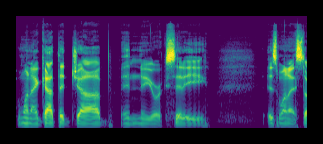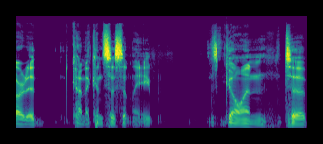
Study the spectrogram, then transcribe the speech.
when I got the job in New York City, is when I started kind of consistently going to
